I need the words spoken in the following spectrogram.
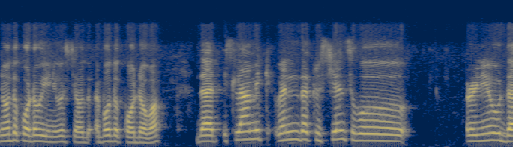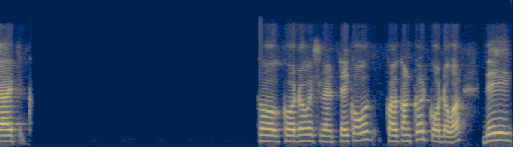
not the Cordova University, about the Cordova, that Islamic when the Christians were renewed that Cordova is take over, conquered Cordova. They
